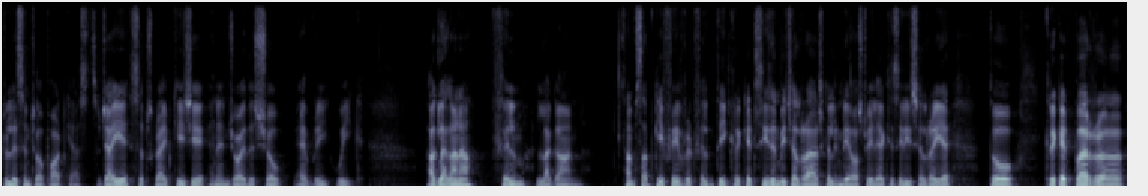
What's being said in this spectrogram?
to listen to a podcast तो जाइए सब्सक्राइब कीजिए and enjoy this show every week अगला गाना फ़िल्म लगान। हम सब की फेवरेट फ़िल्म थी। क्रिकेट सीज़न भी चल रहा है आजकल। इंडिया ऑस्ट्रेलिया की सीरीज़ चल रही है। तो क्रिकेट पर अ,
